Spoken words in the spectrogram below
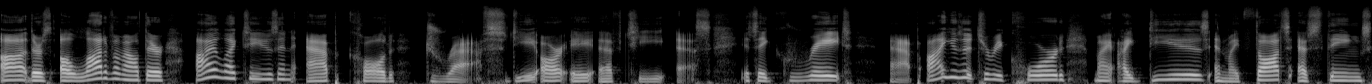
uh, there's a lot of them out there. I like to use an app called Drafts, D R A F T S. It's a great app. I use it to record my ideas and my thoughts as things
